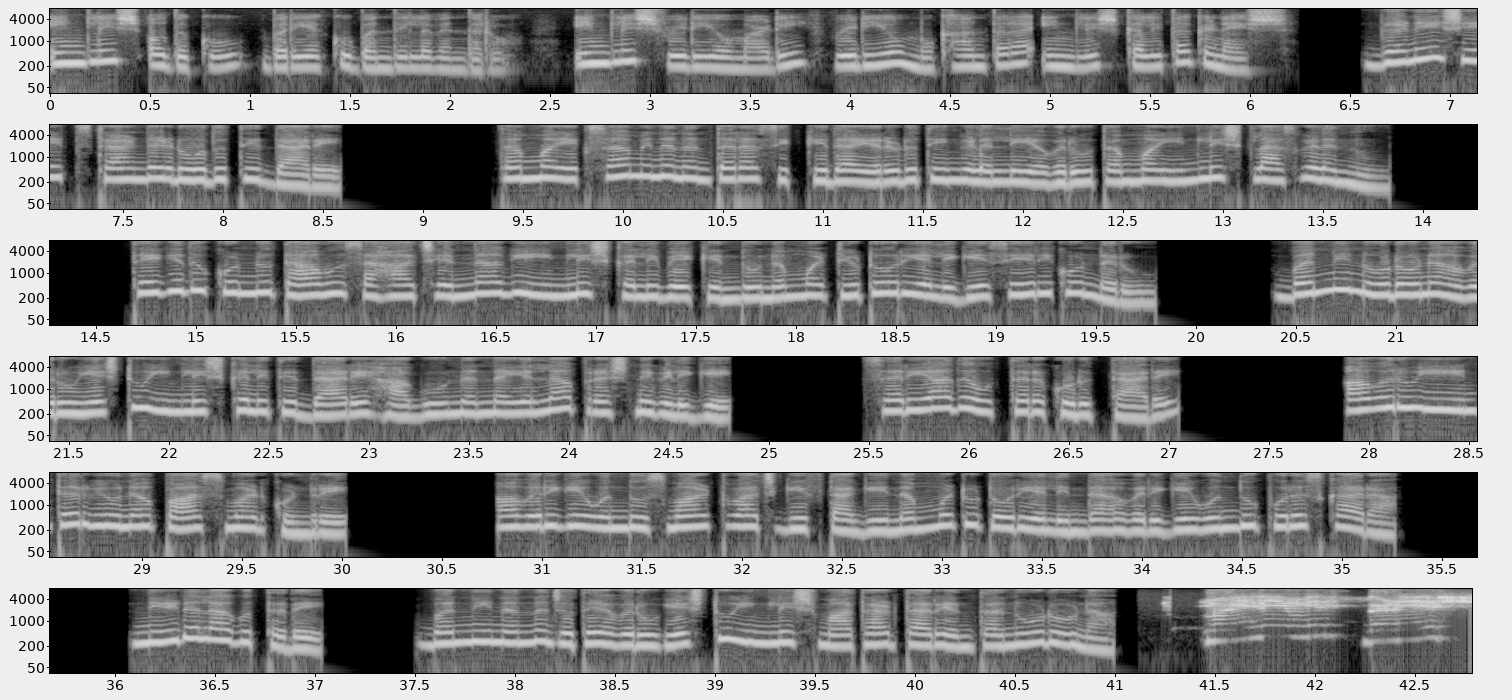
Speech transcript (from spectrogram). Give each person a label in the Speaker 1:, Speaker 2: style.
Speaker 1: English ಓದಕ್ಕೂ ಬರೆಯಕ್ಕೂ ಬಂದಿಲ್ಲವೆಂದರು. ಇಂಗ್ಲಿಷ್ ವಿಡಿಯೋ ಮಾಡಿ ವಿಡಿಯೋ ಮುಖಾಂತರ ಇಂಗ್ಲಿಷ್ ಕಲಿತ ಗಣೇಶ್.
Speaker 2: ಗಣೇಶ್ ಏಟ್ ಸ್ಟ್ಯಾಂಡರ್ಡ್ ಓದುತ್ತಿದ್ದಾರೆ. ತಮ್ಮ ಎಕ್ಸಾಮಿನ ನಂತರ ಸಿಕ್ಕಿದ ಎರಡು ತಿಂಗಳಲ್ಲಿ ಅವರು ತಮ್ಮ ಇಂಗ್ಲಿಷ್ ಕ್ಲಾಸ್ಗಳನ್ನು ತೆಗೆದುಕೊಂಡು ತಾವು ಸಹ ಚೆನ್ನಾಗಿ ಇಂಗ್ಲಿಷ್ ಕಲಿಬೇಕೆಂದು ನಮ್ಮ ಟ್ಯುಟೋರಿಯಲಿಗೆ ಸೇರಿಕೊಂಡರು. ಬನ್ನಿ ನೋಡೋಣ ಅವರು ಎಷ್ಟು ಇಂಗ್ಲಿಷ್ ಕಲಿತಿದ್ದಾರೆ ಹಾಗೂ ನನ್ನ ಎಲ್ಲಾ ಪ್ರಶ್ನೆಗಳಿಗೆ ಸರಿಯಾದ ಉತ್ತರ ಕೊಡುತ್ತಾರೆ. ಅವರು ಈ ಇಂಟರ್ವ್ಯೂನ ಪಾಸ್ ಮಾಡ್ಕೊಂಡ್ರೆ ಅವರಿಗೆ ಒಂದು ಸ್ಮಾರ್ಟ್ ವಾಚ್ ಗಿಫ್ಟ್ ಆಗಿ ನಮ್ಮ ಟ್ಯುಟೋರಿಯಲಿಂದ ಅವರಿಗೆ ಒಂದು ಪುರಸ್ಕಾರ ನೀಡಲಾಗುತ್ತದೆ ಬನ್ನಿ ನನ್ನ ಜೊತೆ ಅವರು ಎಷ್ಟು ಇಂಗ್ಲಿಷ್ ಮಾತಾಡ್ತಾರೆ ಅಂತ ನೋಡೋಣ
Speaker 3: My name is Ganesh.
